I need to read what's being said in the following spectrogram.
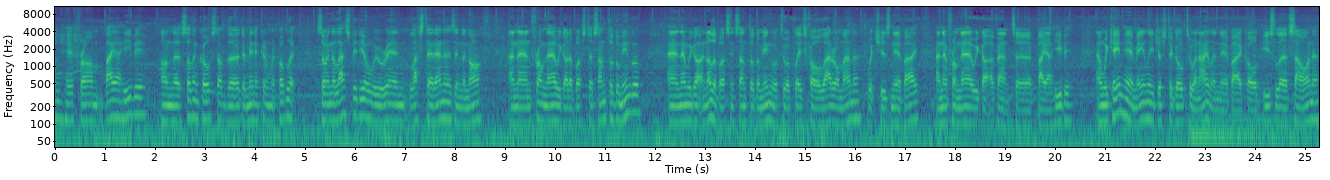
everyone, here from Bayahibe on the southern coast of the Dominican Republic. So in the last video we were in Las Terrenas in the north and then from there we got a bus to Santo Domingo and then we got another bus in Santo Domingo to a place called La Romana which is nearby and then from there we got a van to Bayahibe and we came here mainly just to go to an island nearby called Isla Saona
